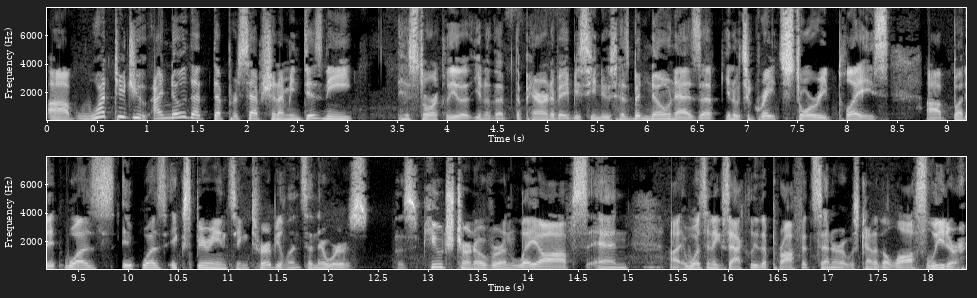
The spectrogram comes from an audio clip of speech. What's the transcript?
Uh, what did you? I know that the perception. I mean, Disney historically, you know, the, the parent of ABC News has been known as a, you know, it's a great storied place, uh, but it was it was experiencing turbulence, and there was this huge turnover and layoffs, and uh, it wasn't exactly the profit center. It was kind of the loss leader,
